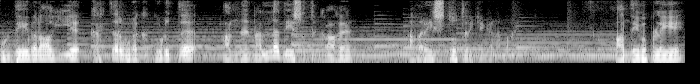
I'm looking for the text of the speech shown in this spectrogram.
உன் தேவனாகிய கர்த்தர் உனக்கு கொடுத்த அந்த நல்ல தேசத்துக்காக அவரை ஸ்தோத்தரிக்க கடவாய் ஆம் தேவ பிள்ளையே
